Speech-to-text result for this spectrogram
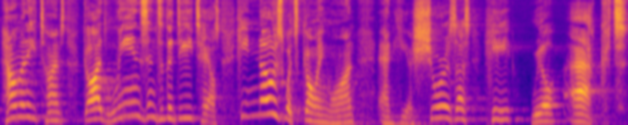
how many times God leans into the details. He knows what's going on, and He assures us He will act.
